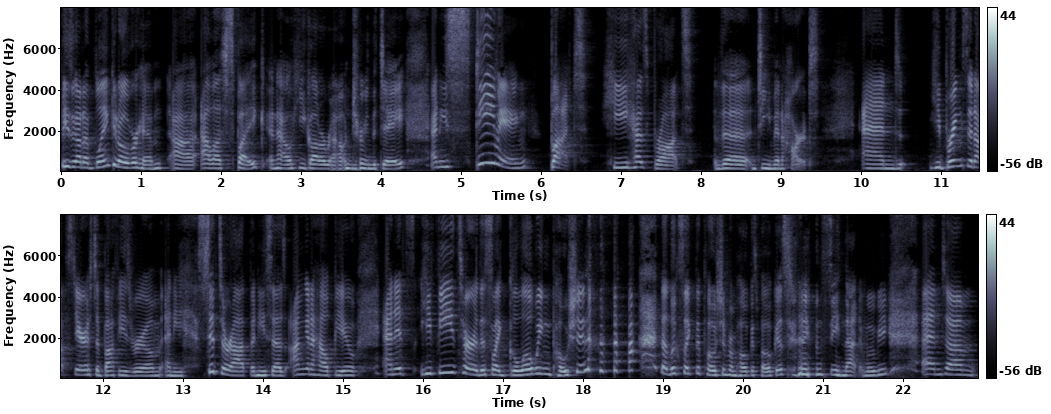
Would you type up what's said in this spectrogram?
He's got a blanket over him, uh, a la Spike, and how he got around during the day, and he's steaming. But he has brought the demon heart, and he brings it upstairs to Buffy's room and he sits her up and he says, I'm gonna help you. And it's he feeds her this like glowing potion that looks like the potion from Hocus Pocus. Haven't seen that movie. And um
